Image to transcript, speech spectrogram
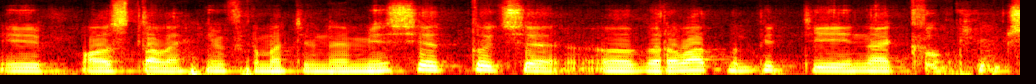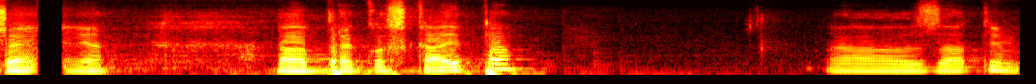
i ostale informativne emisije, tu će uh, verovatno biti i neka uključenja uh, preko Skype-a. Zatim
